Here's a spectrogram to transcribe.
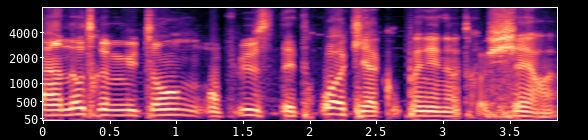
Un autre mutant, en plus des trois qui accompagnaient notre cher.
